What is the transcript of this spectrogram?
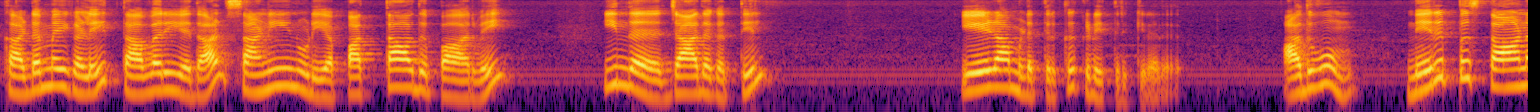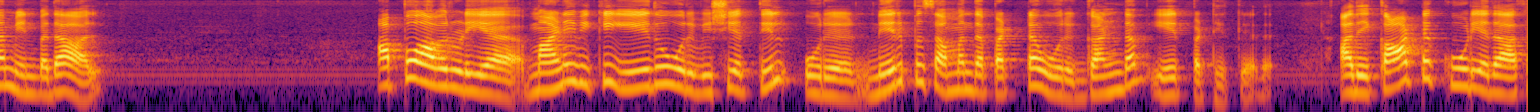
கடமைகளை தவறியதால் சனியினுடைய பத்தாவது பார்வை இந்த ஜாதகத்தில் ஏழாம் இடத்திற்கு கிடைத்திருக்கிறது. அதுவும் நெருப்பு ஸ்தானம் என்பதால் அப்போ அவருடைய மனைவிக்கு ஏதோ ஒரு விஷயத்தில் ஒரு நெருப்பு சம்பந்தப்பட்ட ஒரு கண்டம் ஏற்பட்டிருக்கிறது. அதை காட்டக்கூடியதாக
